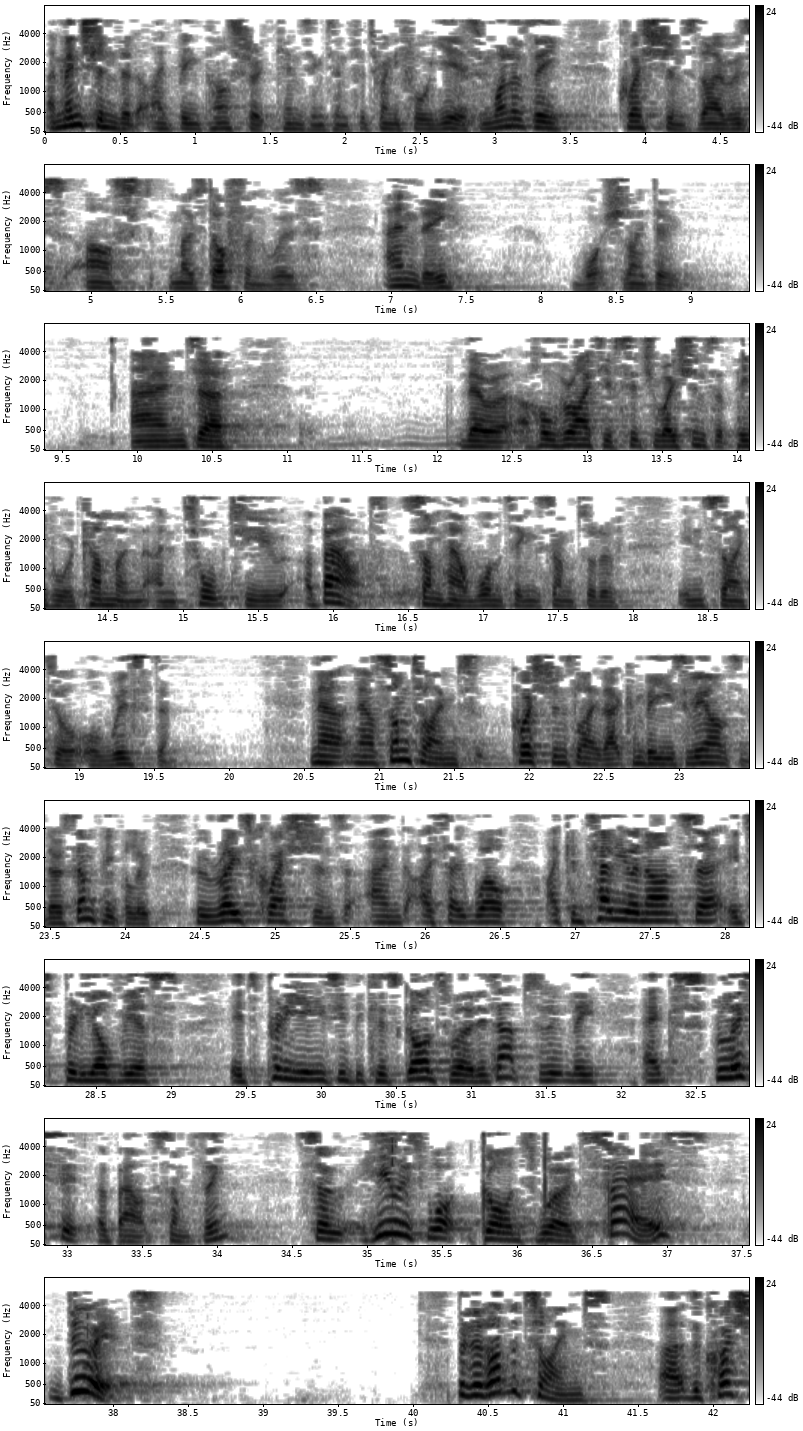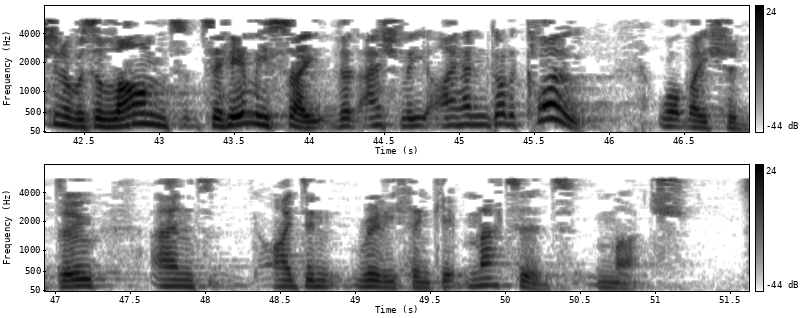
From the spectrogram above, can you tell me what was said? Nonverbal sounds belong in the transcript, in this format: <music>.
I mentioned that I'd been pastor at Kensington for 24 years, and one of the questions that I was asked most often was, Andy, what should I do? And uh, there were a whole variety of situations that people would come and, and talk to you about, somehow wanting some sort of insight or, or wisdom. Now, now, sometimes questions like that can be easily answered. There are some people who, who raise questions and I say, well, I can tell you an answer. It's pretty obvious. It's pretty easy because God's word is absolutely explicit about something. So here is what God's word says. Do it. But at other times, uh, the questioner was alarmed to hear me say that actually I hadn't got a clue what they should do and I didn't really think it mattered much.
